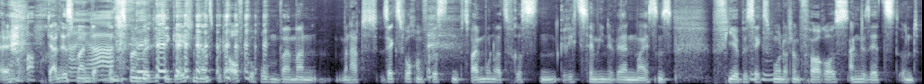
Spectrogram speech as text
äh, Och, dann, ist man, ja. dann ist man bei Litigation ganz gut aufgehoben, weil man, man hat sechs Wochen Fristen, zwei Monatsfristen, Gerichtstermine werden meistens vier bis sechs mhm. Monate im Voraus angesetzt und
